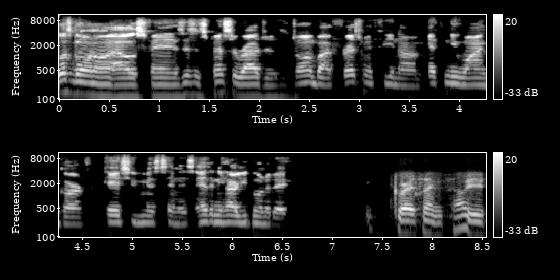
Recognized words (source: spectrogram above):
What's going on, Owls fans? This is Spencer Rogers, joined by freshman phenom Anthony Weingarten from KSU Men's Tennis. Anthony, how are you doing today? Great, thanks. How are you?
